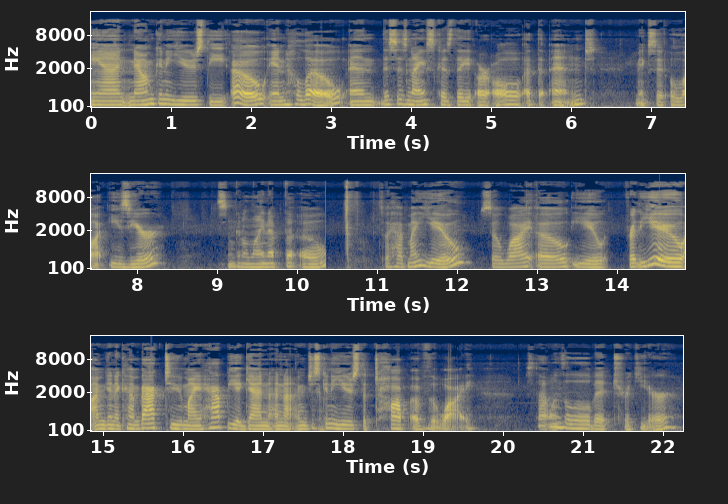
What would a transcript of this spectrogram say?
And now I'm gonna use the O in hello, and this is nice because they are all at the end. Makes it a lot easier. So I'm gonna line up the O. So I have my U, so Y-O-U. For the U, I'm gonna come back to my happy again, and I'm just gonna use the top of the Y. So that one's a little bit trickier.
